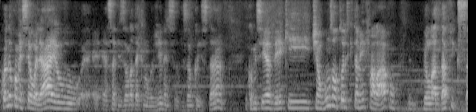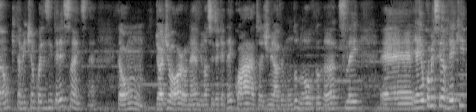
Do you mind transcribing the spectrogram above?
quando eu comecei a olhar eu, é, essa visão da tecnologia, né, essa visão cristã, eu comecei a ver que tinha alguns autores que também falavam, pelo lado da ficção, que também tinham coisas interessantes, né? Então, George Orwell, né, 1984, Admirável Mundo Novo, do Huxley, é, e aí eu comecei a ver que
